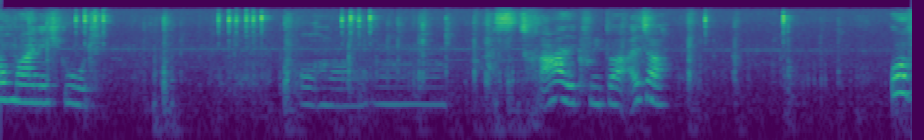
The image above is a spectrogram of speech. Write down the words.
nochmal nicht gut. Oh nein. Astral Creeper, Alter. Uff.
